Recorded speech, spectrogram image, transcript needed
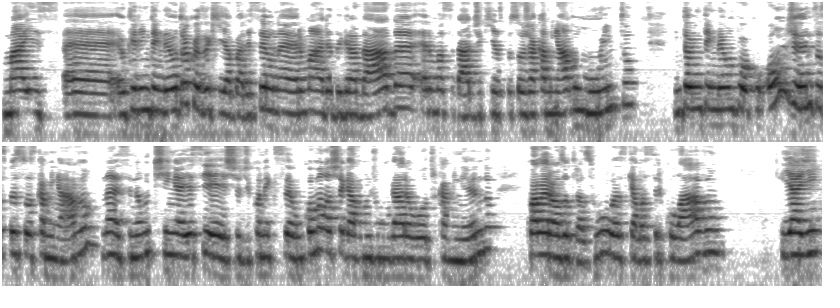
Mas é, eu queria entender outra coisa que apareceu, né? Era uma área degradada, era uma cidade que as pessoas já caminhavam muito. Então, entender um pouco onde antes as pessoas caminhavam, né? Se não tinha esse eixo de conexão, como elas chegavam de um lugar ao outro caminhando, quais eram as outras ruas que elas circulavam. E aí,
